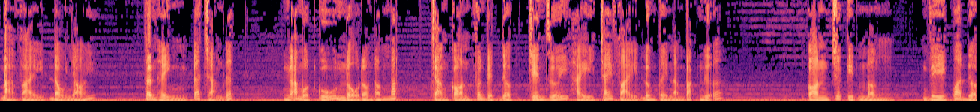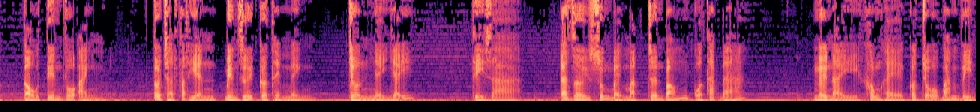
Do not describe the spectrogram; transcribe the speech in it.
bả vai đầu nhói, thân hình đã chạm đất, ngã một cú nổ đom đóm mắt, chẳng còn phân biệt được trên dưới hay trái phải đông tây nam bắc nữa. Còn chưa kịp mừng vì qua được cầu tiên vô ảnh, tôi chợt phát hiện bên dưới cơ thể mình trồn nhảy nhảy, thì ra đã rơi xuống bề mặt trơn bóng của thác đá. Nơi này không hề có chỗ bám vịn,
